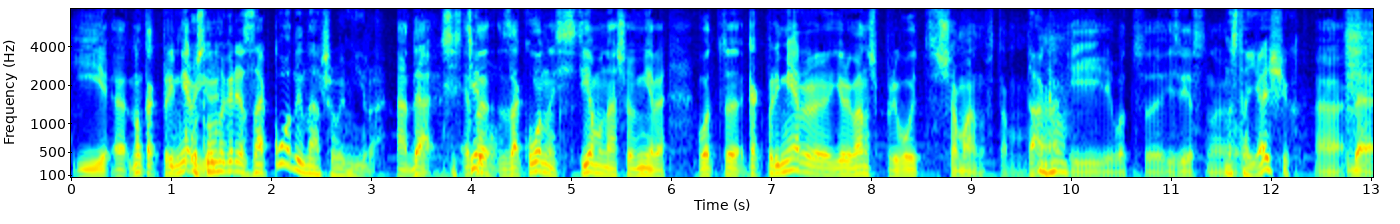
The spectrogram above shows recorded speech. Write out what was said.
И, э, ну, как пример... Условно говоря, законы нашего мира. А, да. Систему. Это законы, систему нашего мира. Вот э, как пример Юрий Иванович приводит шаманов там. Так. И вот э, известную... Настоящих? А, да,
